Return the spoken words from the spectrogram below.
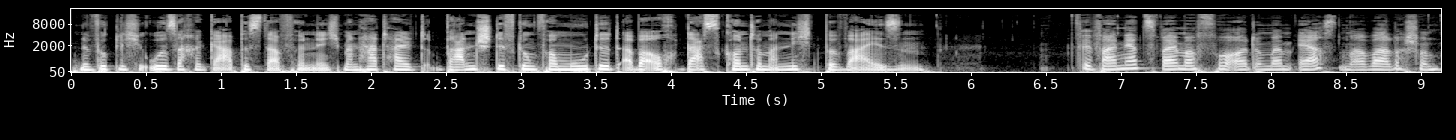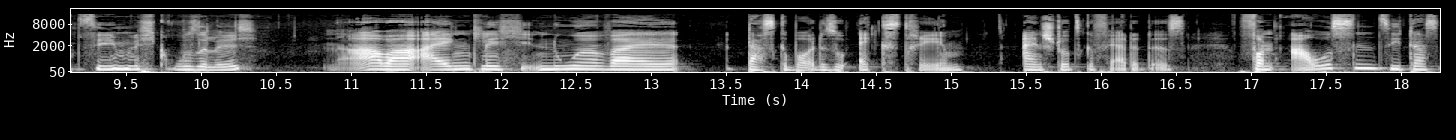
eine wirkliche Ursache gab es dafür nicht. Man hat halt Brandstiftung vermutet, aber auch das konnte man nicht beweisen. Wir waren ja zweimal vor Ort und beim ersten Mal war das schon ziemlich gruselig. Aber eigentlich nur, weil das Gebäude so extrem einsturzgefährdet ist. Von außen sieht das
